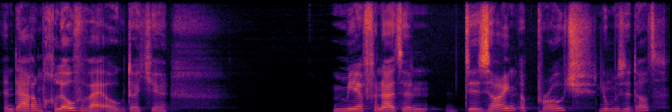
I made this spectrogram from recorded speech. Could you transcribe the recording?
en daarom geloven wij ook dat je meer vanuit een design approach, noemen ze dat,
